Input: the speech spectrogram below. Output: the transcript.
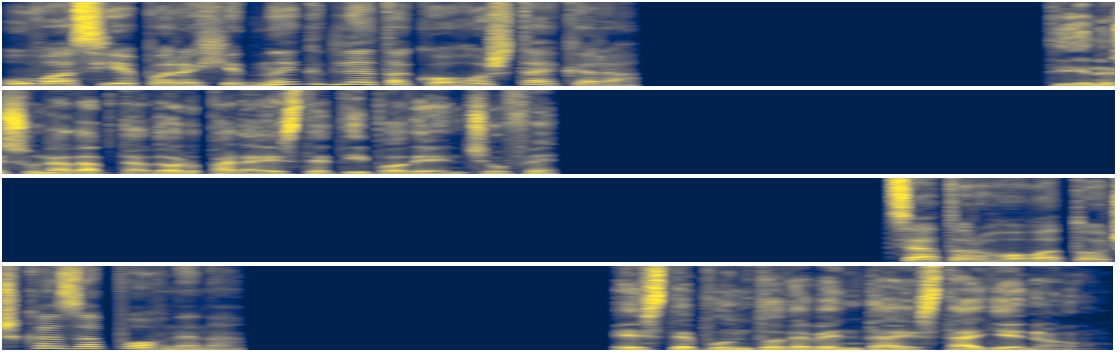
У вас є перехідник для такого штекера. ¿Tienes un adaptador para este tipo de enchufe? Ця торгова точка заповнена. Este punto de venta está lleno.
